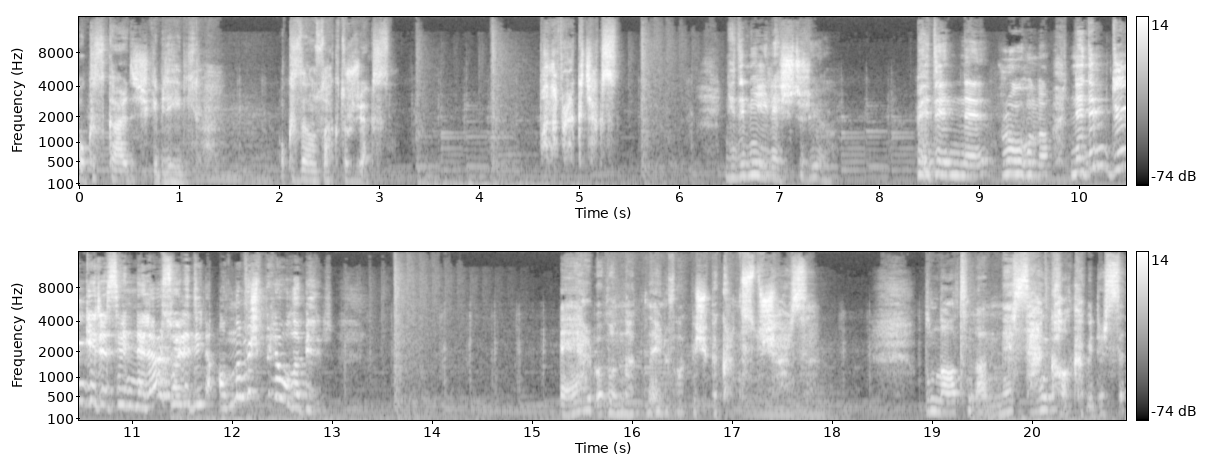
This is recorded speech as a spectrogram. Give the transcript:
O kız kardeşi gibi değil. O kızdan uzak duracaksın. Bana bırakacaksın. Nedim'i iyileştiriyor. Bedenini, ruhunu. Nedim dün gece senin neler söylediğini anlamış bile olabilir. Eğer babanın aklına en ufak bir şüphe kırıntısı düşerse... ...bunun altından ne sen kalkabilirsin...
